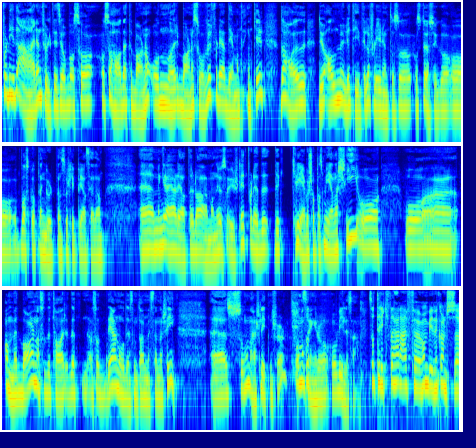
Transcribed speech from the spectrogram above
Fordi det er en fulltidsjobb også å ha dette barnet, og når barnet sover, for det er det man tenker. Da har du all mulig tid til å fly rundt og, støvsuge og, og vaske opp den gulpen, så slipper jeg å se den. Eh, men greia er det at da er man jo så utslitt, for det, det krever såpass mye energi. og å uh, amme et barn, altså det, tar, det, altså det, er noe av det som tar mest energi. Eh, så man er sliten sjøl, og man Så- trenger å, å hvile seg. Så trikset her er før man begynner kanskje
